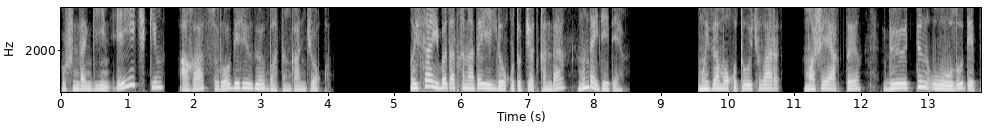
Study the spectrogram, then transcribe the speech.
Ушундан кийин эч ким ага суроо берүүгө батынган жок. Ыйса ибадатканада элди окутуп жатканда мындай деди мыйзам окутуучулар машаякты дөөттүн уулу деп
